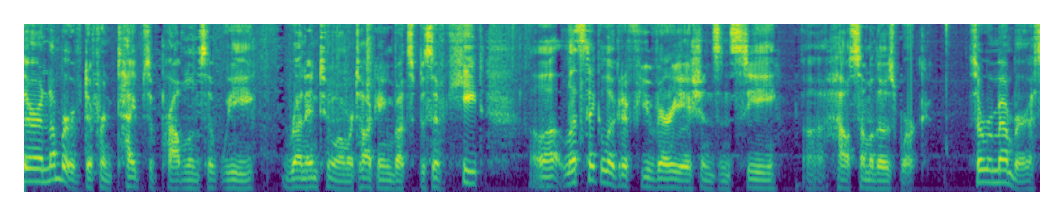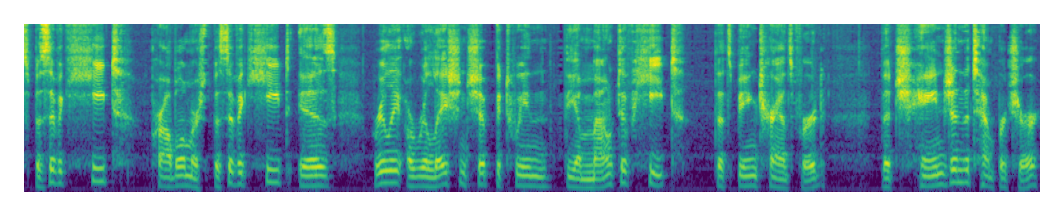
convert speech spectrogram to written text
There are a number of different types of problems that we run into when we're talking about specific heat. Uh, let's take a look at a few variations and see uh, how some of those work. So remember, a specific heat problem or specific heat is really a relationship between the amount of heat that's being transferred, the change in the temperature,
